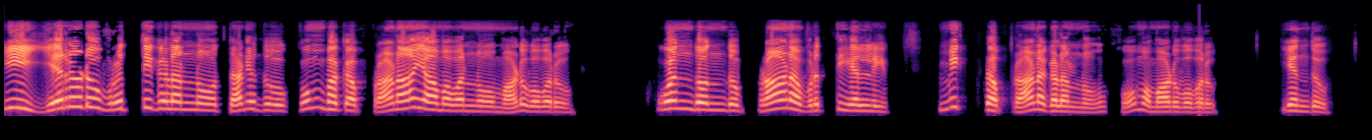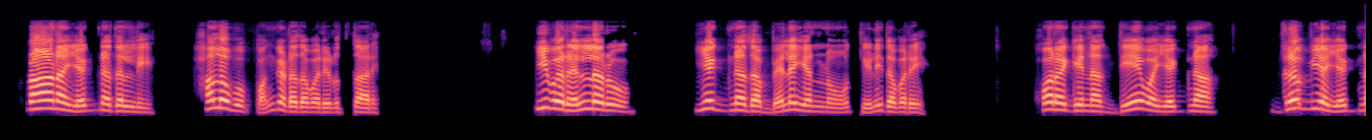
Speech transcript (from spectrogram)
ಈ ಎರಡು ವೃತ್ತಿಗಳನ್ನು ತಡೆದು ಕುಂಭಕ ಪ್ರಾಣಾಯಾಮವನ್ನು ಮಾಡುವವರು. ಒಂದೊಂದು ಪ್ರಾಣ ವೃತ್ತಿಯಲ್ಲಿ ಮಿಕ್ಕ ಪ್ರಾಣಗಳನ್ನು ಹೋಮ ಮಾಡುವವರು. ಎಂದು ಪ್ರಾಣ ಯಜ್ಞದಲ್ಲಿ ಹಲವು ಪಂಗಡದವರಿರುತ್ತಾರೆ. ಇವರೆಲ್ಲರೂ ಯಜ್ಞದ ಬೆಲೆಯನ್ನು ತಿಳಿದವರೇ. ಹೊರಗಿನ ದೇವಯಜ್ಞ ದ್ರವ್ಯ ಯಜ್ಞ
